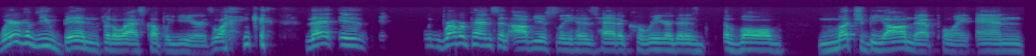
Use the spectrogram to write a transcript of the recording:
where have you been for the last couple years? Like, that is Robert Pattinson obviously has had a career that has evolved much beyond that point, and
